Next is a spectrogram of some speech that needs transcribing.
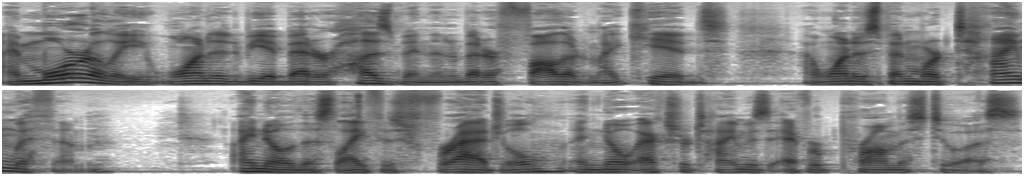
I morally wanted to be a better husband and a better father to my kids. I wanted to spend more time with them. I know this life is fragile and no extra time is ever promised to us.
